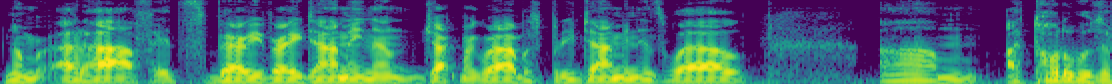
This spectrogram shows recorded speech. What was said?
number at half. It's very, very damning. And Jack McGrath was pretty damning as well. Um, I thought it was a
